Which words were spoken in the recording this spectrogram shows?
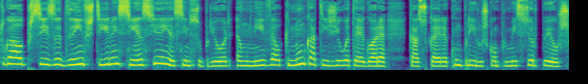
Portugal precisa de investir em ciência e ensino superior a um nível que nunca atingiu até agora, caso queira cumprir os compromissos europeus.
